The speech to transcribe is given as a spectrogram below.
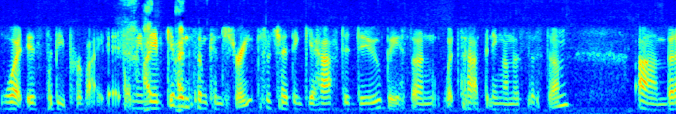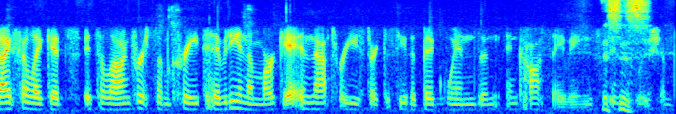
what is to be provided. I mean, they've given I- some constraints, which I think you have to do based on what's happening on the system. Um, but I feel like it's it's allowing for some creativity in the market, and that's where you start to see the big wins and, and cost savings. This in is solution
